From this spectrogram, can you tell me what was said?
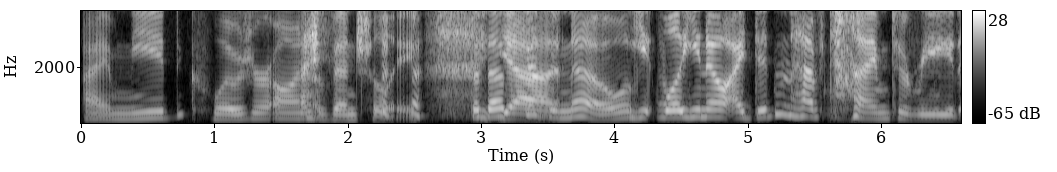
I need closure on eventually. but that's Yeah. good to know. Ye- well, you know, I didn't have time to read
